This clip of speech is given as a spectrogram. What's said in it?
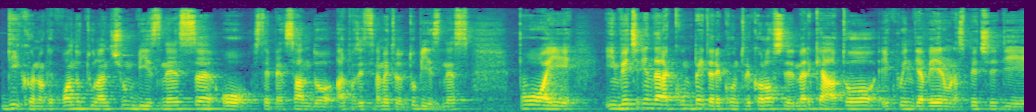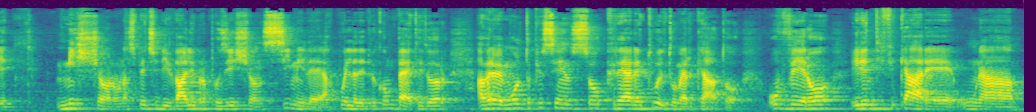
dicono che quando tu lanci un business o stai pensando al posizionamento del tuo business, puoi invece di andare a competere contro i colossi del mercato e quindi avere una specie di mission, una specie di value proposition simile a quella dei tuoi competitor, avrebbe molto più senso creare tu il tuo mercato, ovvero identificare una,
